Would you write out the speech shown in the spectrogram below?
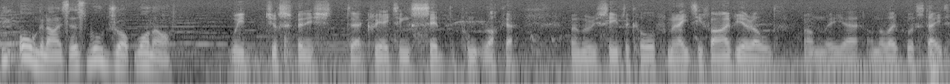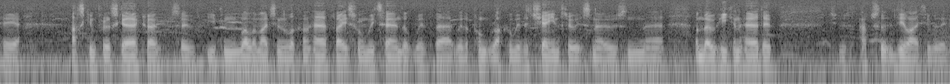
the organisers will drop one off. We just finished uh, creating Sid the punk rocker when we received a call from an 85-year-old on the uh, on the local estate here asking for a scarecrow. So you can well imagine the look on her face when we turned up with uh, with a punk rocker with a chain through its nose and uh, a Mohican hairdo. She was absolutely delighted with it.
